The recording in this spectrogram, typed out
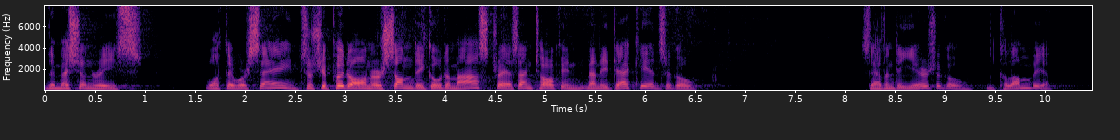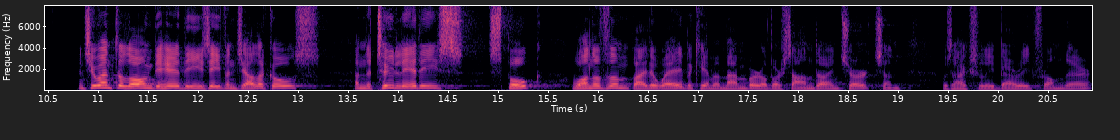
the missionaries what they were saying. So she put on her Sunday go to Mass dress. I'm talking many decades ago, 70 years ago in Colombia. And she went along to hear these evangelicals, and the two ladies spoke. One of them, by the way, became a member of our Sandown church and was actually buried from there.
